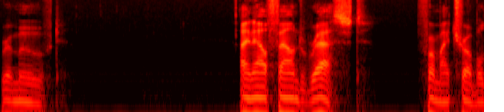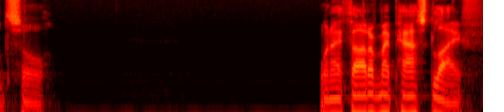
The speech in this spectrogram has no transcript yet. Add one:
removed. I now found rest for my troubled soul. When I thought of my past life,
